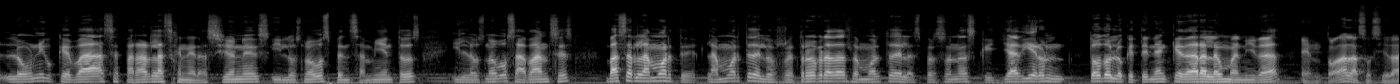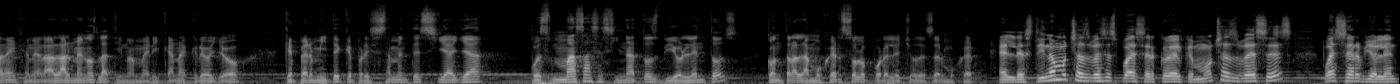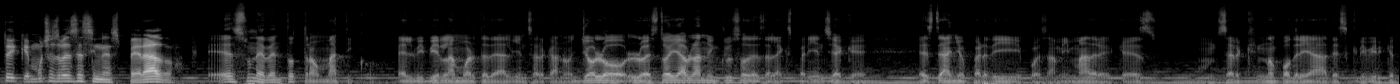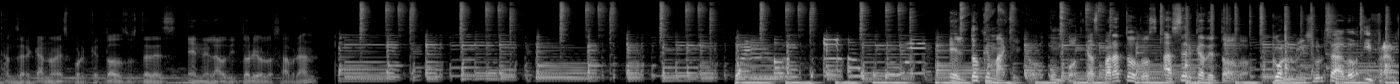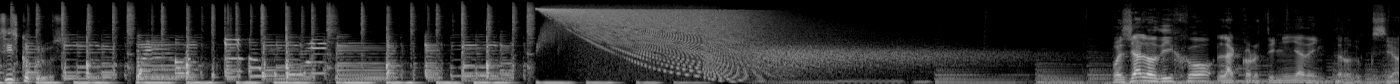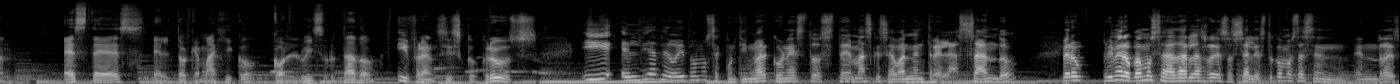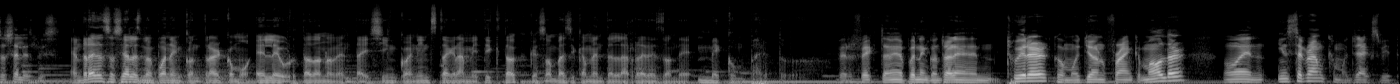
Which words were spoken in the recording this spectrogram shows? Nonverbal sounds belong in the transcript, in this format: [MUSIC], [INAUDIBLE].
lo único que va a separar las generaciones y los nuevos pensamientos y los nuevos avances va a ser la muerte, la muerte de los retrógradas, la muerte de las personas que ya dieron todo lo que tenían que dar a la humanidad. En toda la sociedad en general, al menos latinoamericana creo yo, que permite que precisamente sí haya pues más asesinatos violentos contra la mujer solo por el hecho de ser mujer. El destino muchas veces puede ser cruel, que muchas veces puede ser violento y que muchas veces es inesperado. Es un evento traumático el vivir la muerte de alguien cercano. Yo lo, lo estoy hablando incluso desde la experiencia que este año perdí pues a mi madre, que es un ser que no podría describir qué tan cercano es porque todos ustedes en el auditorio lo sabrán. El Toque Mágico, un podcast para todos acerca de todo. Con Luis Hurtado y Francisco Cruz. Pues ya lo dijo la cortinilla de introducción. Este es El Toque Mágico con Luis Hurtado y Francisco Cruz. Y el día de hoy vamos a continuar con estos temas que se van entrelazando. Pero primero vamos a dar las redes sociales. ¿Tú cómo estás en, redes sociales, Luis? En redes sociales me pueden encontrar como L Hurtado95 en Instagram y TikTok, que son básicamente las redes donde me comparto. Perfecto, a mí me pueden encontrar en Twitter como John Frank Mulder o en Instagram como Jacksbeat.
